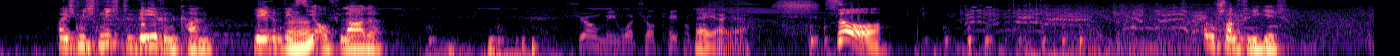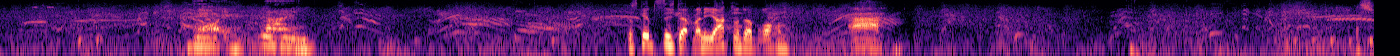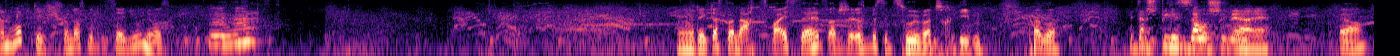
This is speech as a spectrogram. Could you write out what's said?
Weil ich mich nicht wehren kann, während ich Mhm. sie auflade. Ja, ja, ja. So. Und schon fliege ich. Boah, ey, nein. Das gibt's nicht, der hat meine Jagd unterbrochen. Ah. Das ist schon heftig, schon das mit den Cell Juniors. Mhm. Man denkt, dass danach zwei Cells anstehen, das ist ein bisschen zu übertrieben. Also, Das Spiel ist sauschwer, ey. ja.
